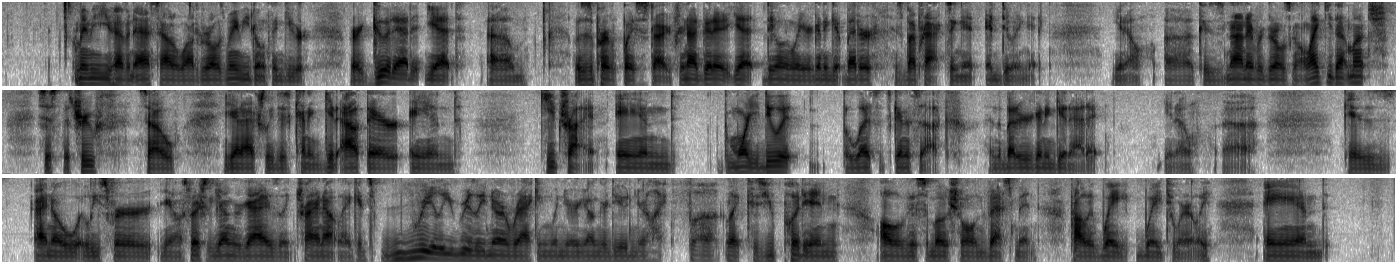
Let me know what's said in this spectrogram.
maybe you haven't asked out a lot of girls. Maybe you don't think you're very good at it yet. Um, this is a perfect place to start. If you're not good at it yet, the only way you're going to get better is by practicing it and doing it. You know, because uh, not every girl is going to like you that much. It's just the truth. So you got to actually just kind of get out there and keep trying. And the more you do it, the less it's going to suck, and the better you're going to get at it. You know, because uh, I know at least for you know, especially younger guys, like trying out, like it's really, really nerve wracking when you're a younger dude and you're like, fuck, like because you put in all of this emotional investment probably way, way too early, and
